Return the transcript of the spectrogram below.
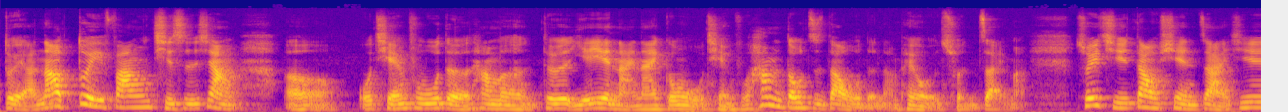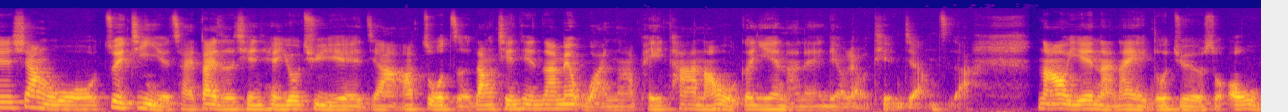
对啊，然后对方其实像呃，我前夫的他们，就是爷爷奶奶跟我前夫，他们都知道我的男朋友的存在嘛。所以其实到现在，其实像我最近也才带着芊芊又去爷爷家啊，坐着让芊芊在那边玩啊，陪他，然后我跟爷爷奶奶聊聊天这样子啊。然后爷爷奶奶也都觉得说，哦，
